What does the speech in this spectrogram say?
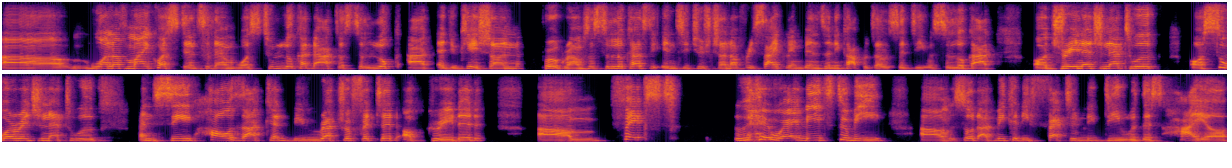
um, one of my questions to them was to look at that, was to look at education programs, was to look at the institution of recycling bins in the capital city, was to look at our drainage network or sewerage network and see how that can be retrofitted, upgraded, um, fixed where it needs to be um, so that we can effectively deal with this higher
